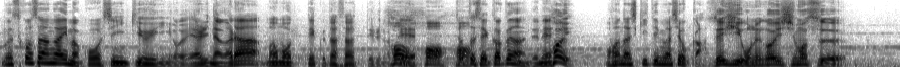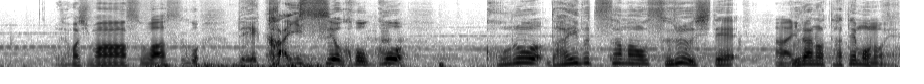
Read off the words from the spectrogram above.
息子さんが今こう鍼灸院をやりながら守ってくださってるので、はあはあはあ。ちょっとせっかくなんでね、はい。お話聞いてみましょうか。ぜひお願いします。お邪魔します。わすごい。でかいっすよこここの大仏様をスルーしてはい。裏の建物へ、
